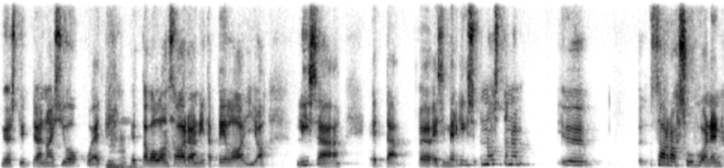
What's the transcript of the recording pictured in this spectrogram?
myös tyttö- ja naisjoukkueet, mm-hmm. että tavallaan saadaan niitä pelaajia lisää, että ö, esimerkiksi nostana ö, Sara Suhonen,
